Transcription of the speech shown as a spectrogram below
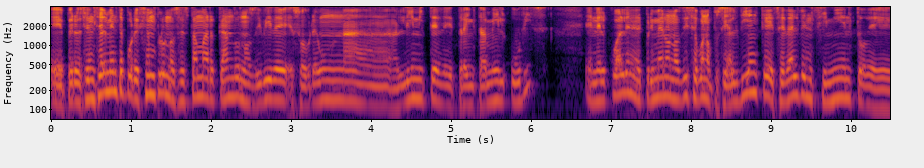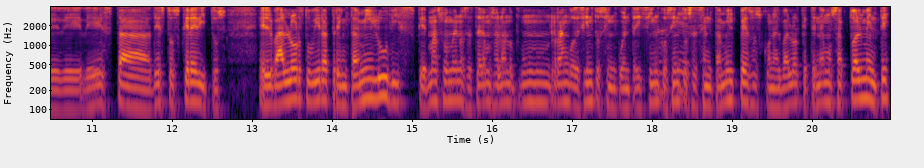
Eh, pero esencialmente, por ejemplo, nos está marcando, nos divide sobre un límite de 30 mil UDIs, en el cual en el primero nos dice, bueno, pues si al día en que se da el vencimiento de, de, esta, de estos créditos, el valor tuviera 30 mil UDIs, que más o menos estaremos hablando de un rango de 155, 160 mil pesos con el valor que tenemos actualmente,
